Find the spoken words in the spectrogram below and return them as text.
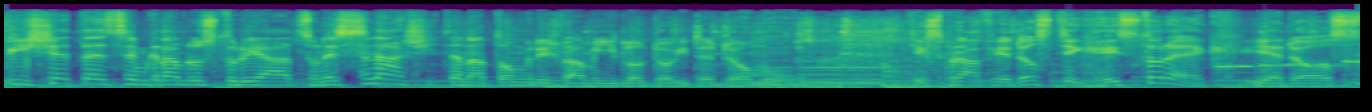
Píšete sem k nám do studia, co nesnášíte na tom, když vám jídlo dojde domů. Těch zpráv je dost, těch historek je dost.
